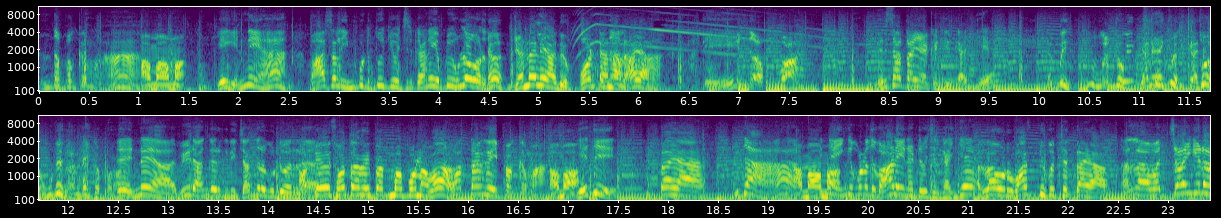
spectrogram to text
அந்த பக்கமா? ஆமா ஆமா. ஏ என்னையா? வாசல்ல இம்புட்டு தூக்கி வச்சிருக்கானே எப்படி உள்ள வருது ஜன்னலியா அது. போட்டேன்னா வாயா. அடேங்க அப்பா. பெருசா தாயா கட்டியிருக்காங்க. என்னையா? வீடு அங்க இருக்கு நீ சந்திர கூட்டு வர்ற. அப்படியே சோத்தாங்கை பக்கமா போனா வா. கோத்தாங்கை பக்கமா? ஆமா. எது? தாயா? இதா? ஆமா, ஆமா. இங்க கொண்டு வந்து வாழையை நட்டு வச்சிருக்காங்க எல்லாம் ஒரு வாஸ்து கொச்சத்தாயா நல்லா வச்சாங்கடா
